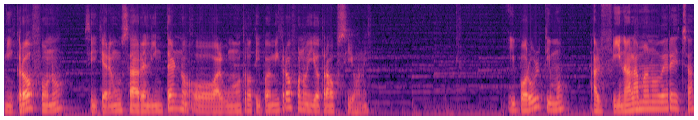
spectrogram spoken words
micrófono, si quieren usar el interno o algún otro tipo de micrófono y otras opciones. Y por último, al final a mano derecha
